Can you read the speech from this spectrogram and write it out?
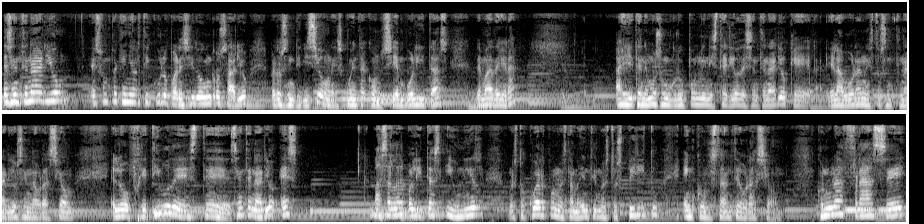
El centenario es un pequeño artículo parecido a un rosario, pero sin divisiones. Cuenta con 100 bolitas de madera Ahí tenemos un grupo, un ministerio de centenario que elaboran estos centenarios en la oración. El objetivo de este centenario es pasar las bolitas y unir nuestro cuerpo, nuestra mente y nuestro espíritu en constante oración. Con una frase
